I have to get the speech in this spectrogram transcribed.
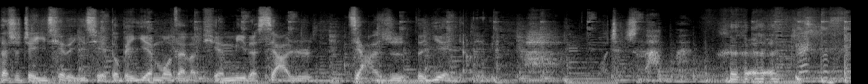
但是这一切的一切都被淹没在了甜蜜的夏日、假日的艳阳里啊！真是浪漫。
